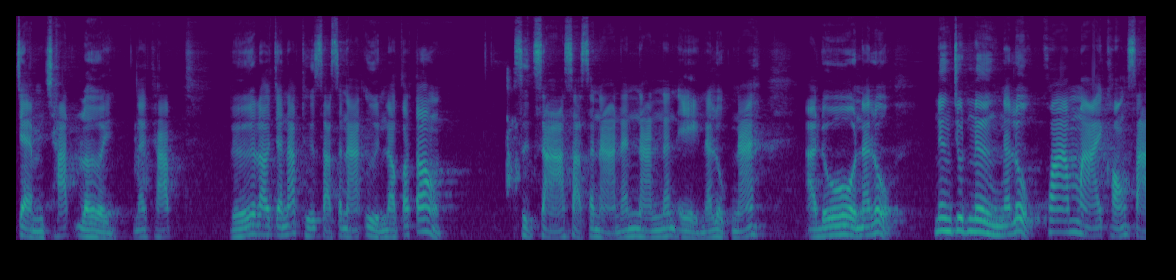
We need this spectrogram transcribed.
แจ่มชัดเลยนะครับ หรือเราจะนับถือศาสนาอื่นเราก็ต้องศึกษาศาสนานั้นๆ นั่นเองนะลูกนะอะดูนะลูก1.1นะลูกความหมายของศา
